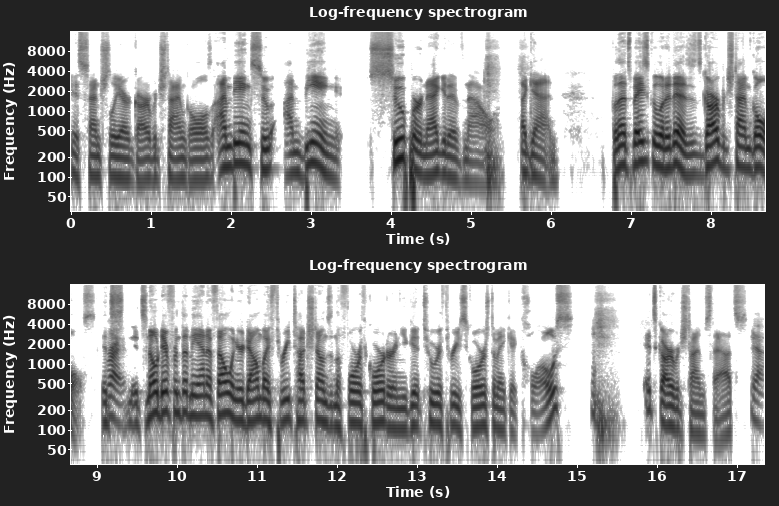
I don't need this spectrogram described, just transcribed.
essentially are garbage time goals. I'm being su- I'm being super negative now again. But that's basically what it is. It's garbage time goals. It's Right. it's no different than the NFL when you're down by 3 touchdowns in the fourth quarter and you get two or three scores to make it close. it's garbage time stats. Yeah,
